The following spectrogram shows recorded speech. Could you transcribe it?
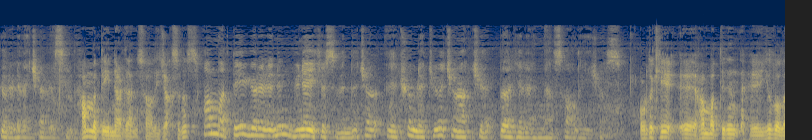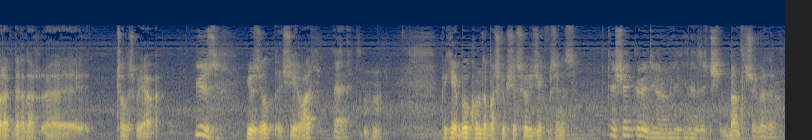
Görele ve çevresinde. Ham maddeyi nereden sağlayacaksınız? Ham maddeyi Görele'nin güney kesiminde e, Çömlekçi ve Çanakçı bölgelerinden sağlayacağız. Oradaki e, ham maddenin e, yıl olarak ne kadar e, çalışmaya 100 yıl. 100 yıl şey var. Evet. Peki bu konuda başka bir şey söyleyecek misiniz? Teşekkür ediyorum ilginiz için. Ben teşekkür ederim.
